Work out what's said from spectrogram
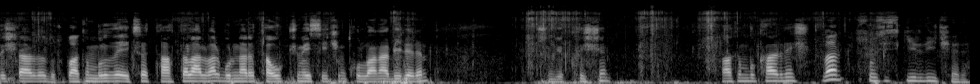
dışarıda dur. Bakın burada ekstra tahtalar var. Bunları tavuk kümesi için kullanabilirim. Çünkü kışın. Bakın bu kardeş. Lan sosis girdi içeri.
